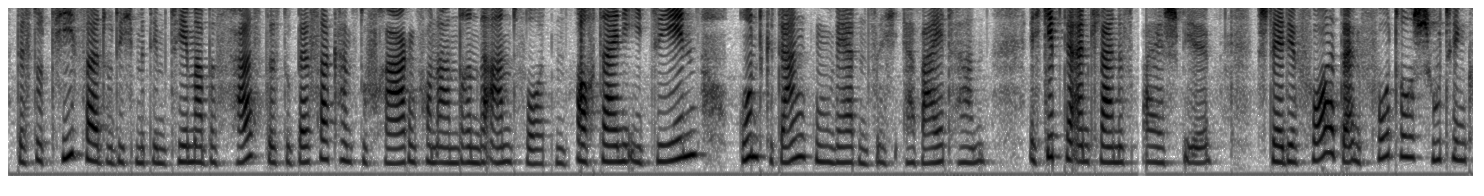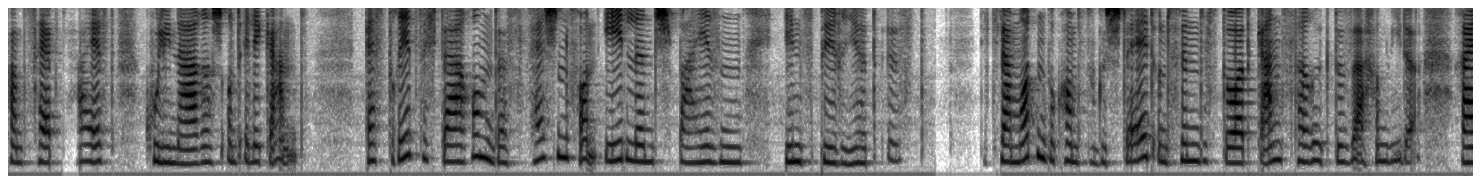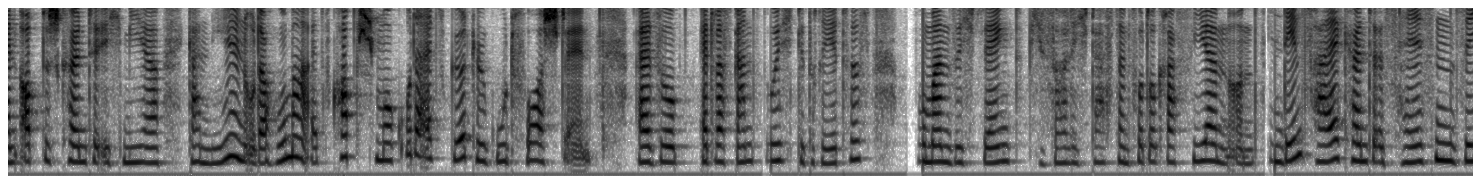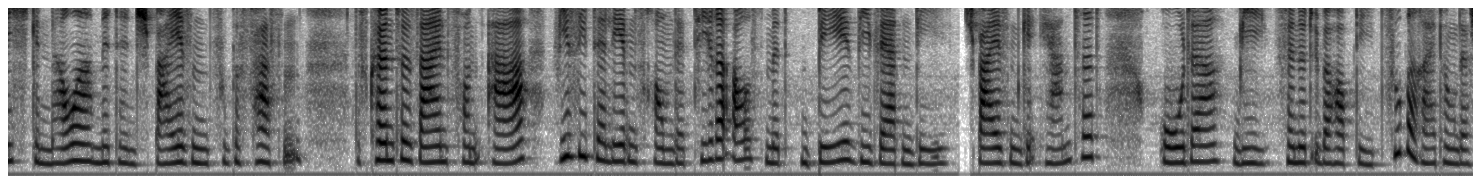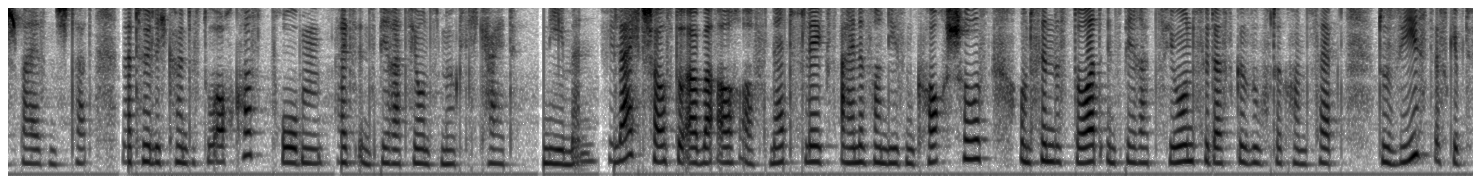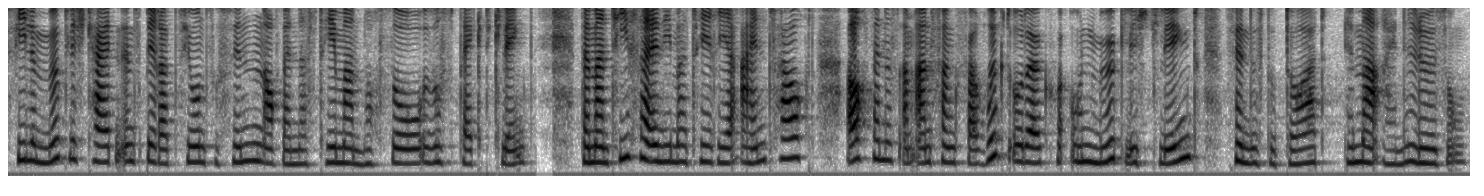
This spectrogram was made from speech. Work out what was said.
Desto tiefer du dich mit dem Thema befasst, desto besser kannst du Fragen von anderen beantworten. Auch deine Ideen und Gedanken werden sich erweitern. Ich gebe dir ein kleines Beispiel. Stell dir vor, dein Fotoshooting-Konzept heißt kulinarisch und elegant. Es dreht sich darum, dass Fashion von edlen Speisen inspiriert ist. Die Klamotten bekommst du gestellt und findest dort ganz verrückte Sachen wieder. Rein optisch könnte ich mir Garnelen oder Hummer als Kopfschmuck oder als Gürtel gut vorstellen. Also etwas ganz durchgedrehtes, wo man sich denkt, wie soll ich das denn fotografieren? Und in dem Fall könnte es helfen, sich genauer mit den Speisen zu befassen. Das könnte sein von A, wie sieht der Lebensraum der Tiere aus, mit B, wie werden die Speisen geerntet? Oder wie findet überhaupt die Zubereitung der Speisen statt. Natürlich könntest du auch Kostproben als Inspirationsmöglichkeit nehmen. Vielleicht schaust du aber auch auf Netflix eine von diesen Kochshows und findest dort Inspiration für das gesuchte Konzept. Du siehst, es gibt viele Möglichkeiten, Inspiration zu finden, auch wenn das Thema noch so suspekt klingt. Wenn man tiefer in die Materie eintaucht, auch wenn es am Anfang verrückt oder unmöglich klingt, findest du dort immer eine Lösung.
